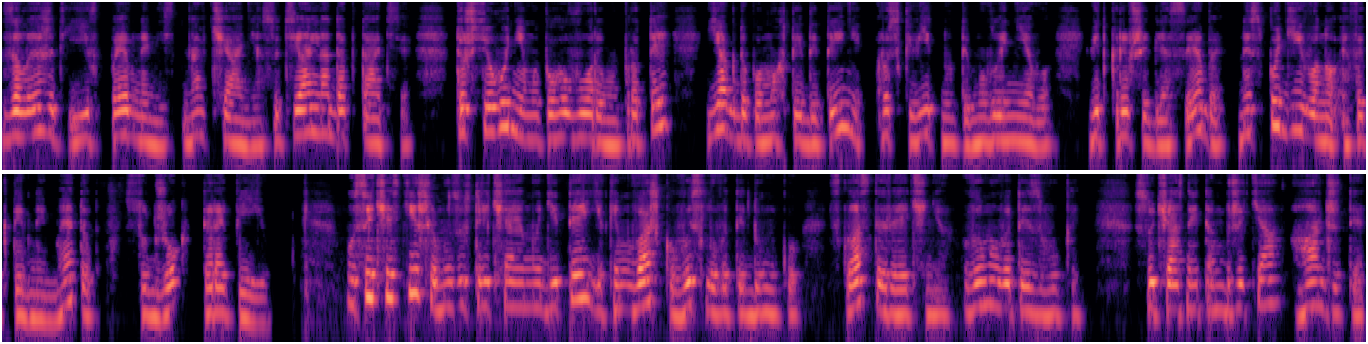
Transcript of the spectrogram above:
залежить її впевненість, навчання, соціальна адаптація. Тож сьогодні ми поговоримо про те, як допомогти дитині розквітнути мовленнєво, відкривши для себе несподівано ефективний метод суджок-терапію. Усе частіше ми зустрічаємо дітей, яким важко висловити думку, скласти речення, вимовити звуки. Сучасний темп життя, гаджети,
